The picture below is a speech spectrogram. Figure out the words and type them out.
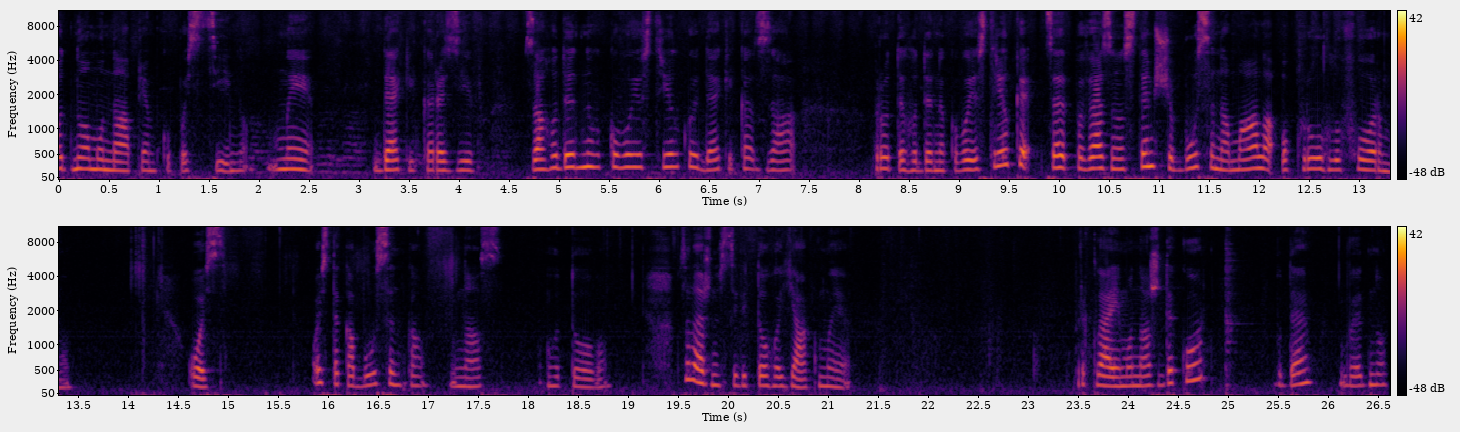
одному напрямку постійно. Ми декілька разів за годинниковою стрілкою, декілька за протигодинникової стрілки. Це пов'язано з тим, що бусина мала округлу форму. Ось. Ось така бусинка у нас готова. В залежності від того, як ми приклеїмо наш декор, буде видно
